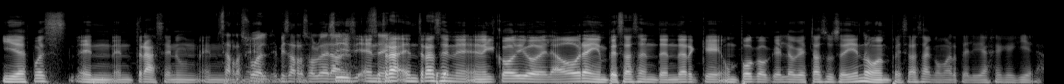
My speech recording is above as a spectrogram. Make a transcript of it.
y después en, entras en un... en- Se resuelve, en- empieza a resolver Sí, algo. sí, Sí. entra- entras en, en el código de la obra y empezás a entender que, un poco qué es lo que está sucediendo o empezás a comerte el viaje que quieras.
